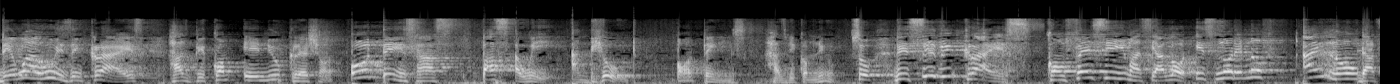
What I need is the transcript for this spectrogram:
The one who is in Christ has become a new creation. All things has passed away, and behold, all things has become new. So receiving Christ, confessing him as your Lord is not enough. I know that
